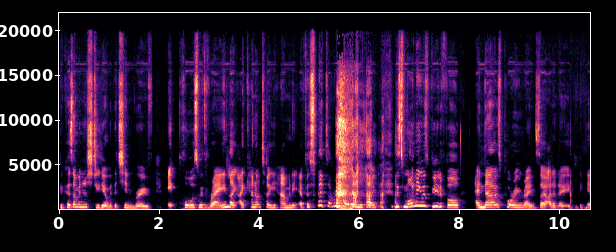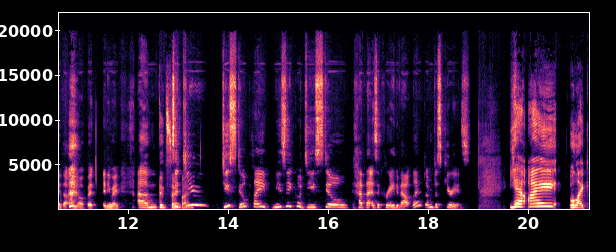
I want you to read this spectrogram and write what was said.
because I'm in a studio with a tin roof, it pours with rain. Like I cannot tell you how many episodes I've recorded. it's like this morning was beautiful and now it's pouring rain. So I don't know if you can hear that or not. But anyway, um, it's so, so do you do you still play music or do you still have that as a creative outlet? I'm just curious. Yeah, I well like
